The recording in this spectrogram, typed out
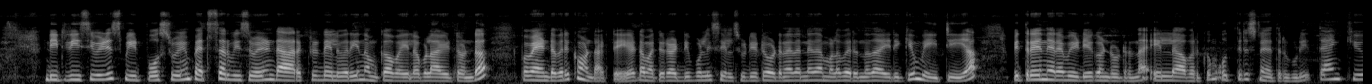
ഡി ടി ഡി സി വഴി സ്പീഡ് പോസ്റ്റ് വഴിയും പെറ്റ് സർവീസ് വഴിയും ഡയറക്റ്റ് ഡെലിവറി നമുക്ക് അവൈലബിൾ ആയിട്ടുണ്ട്. അപ്പോൾ വേണ്ടവർ കോൺടാക്ട് ചെയ്യുക കേട്ടോ മറ്റൊരു അടിപൊളി സെയിൽസ് വീഡിയോ ഉടനെ തന്നെ നമ്മൾ വരുന്നതായിരിക്കും. വെയിറ്റ് ചെയ്യുക. അപ്പോൾ ഇത്രയും നേരം വീഡിയോ കണ്ടുകൊണ്ടിരുന്ന എല്ലാവർക്കും ഒത്തിരി സ്നേഹത്തോടു കൂടി താങ്ക്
